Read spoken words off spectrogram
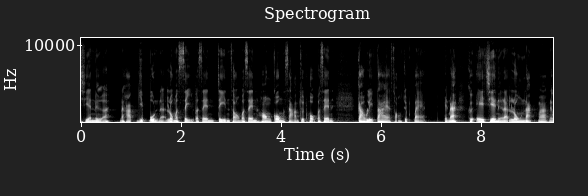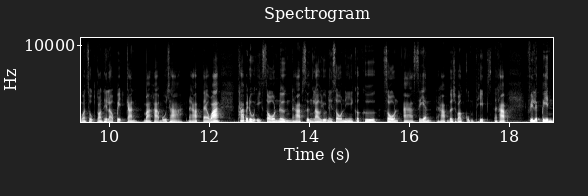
เชียเหนือนะครับญี่ปุ่นนะลงมา 4%จีน 2%ฮ่องกง 3.6%เกาหลีใต้ 2.8 เห็นไหมคือเอเชียเหนือนะลงหนักมากในวันศุกร์ตอนที่เราปิดกันมาคาบูชานะครับ แต่ว่าถ้าไปดูอีกโซนหนึ่งนะครับ ซึ่งเราอยู่ในโซนนี้ก็คือโซนอาเซียนนะครับ โดยเฉพาะกลุ่ม TIPs นะครับ ฟิลิปปินส์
